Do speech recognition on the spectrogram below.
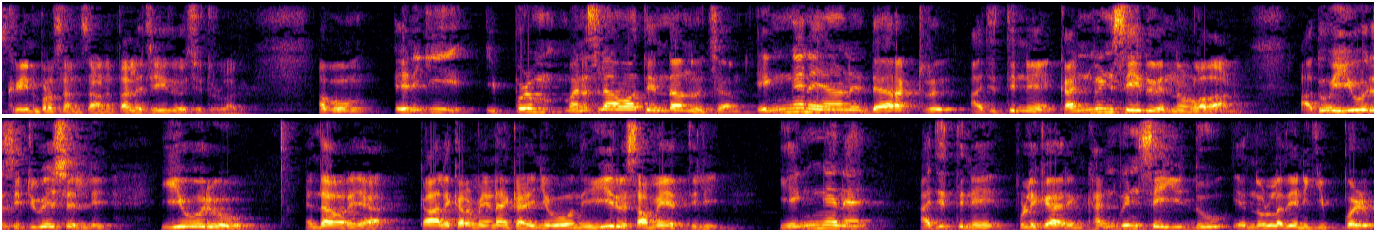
സ്ക്രീൻ പ്രസൻസ് ആണ് തല ചെയ്തു വെച്ചിട്ടുള്ളത്. അപ്പം എനിക്ക് ഇപ്പോഴും മനസ്സിലാവാത്ത എന്താന്ന് വെച്ചാൽ എങ്ങനെയാണ് ഡയറക്ടർ അജിത്തിനെ കൺവിൻസ് ചെയ്തു എന്നുള്ളതാണ്. അതും ഈ ഒരു സിറ്റുവേഷനിൽ ഈ ഒരു എന്താ പറയുക കാലക്രമേണ കഴിഞ്ഞു പോകുന്ന ഈ ഒരു സമയത്തിൽ എങ്ങനെ അജിത്തിനെ പുള്ളിക്കാരൻ കൺവിൻസ് ചെയ്തു എന്നുള്ളത് എനിക്ക് ഇപ്പോഴും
